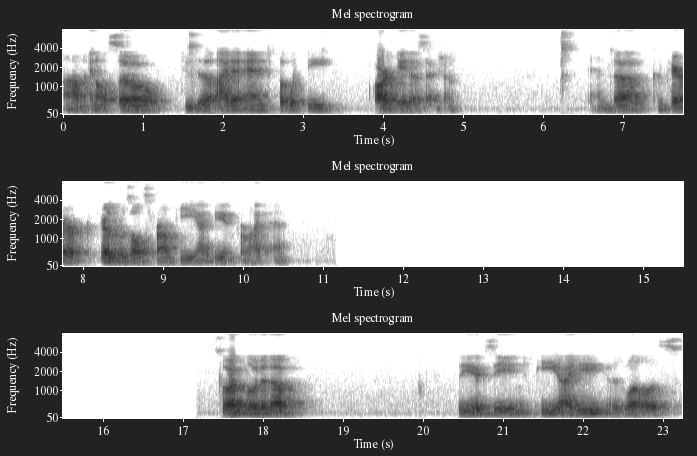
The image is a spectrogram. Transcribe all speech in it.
um, and also do the IDA end, but with the R data section and uh, compare compare the results from PEID and from IDA end. So I've loaded up the exe into PEID as well as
